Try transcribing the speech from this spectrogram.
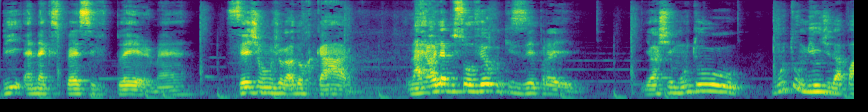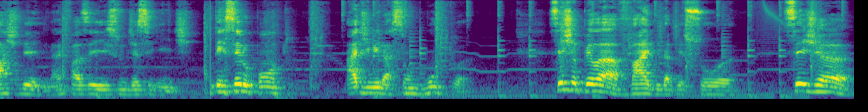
Be an expensive player, man. Seja um jogador caro. Na real, ele absorveu o que eu quis dizer para ele. E eu achei muito, muito humilde da parte dele, né? Fazer isso no dia seguinte. O terceiro ponto, admiração mútua. Seja pela vibe da pessoa, seja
